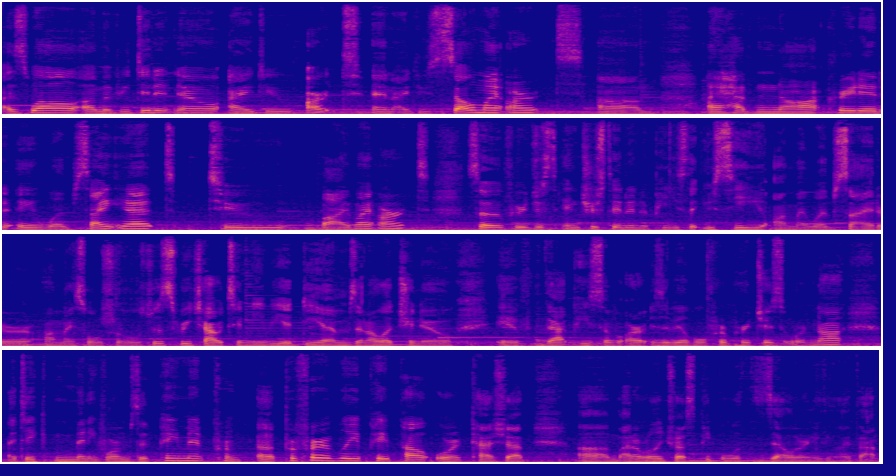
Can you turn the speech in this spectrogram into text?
As well, um, if you didn't know, I do art and I do sell my art. Um, I have not created a website yet to buy my art. So if you're just interested in a piece that you see on my website or on my socials, just reach out to me via DMs and I'll let you know if that piece of art is available for purchase or not. I take many forms of payment, uh, preferably PayPal or Cash App. Um, I don't really trust people with Zelle or anything like that.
